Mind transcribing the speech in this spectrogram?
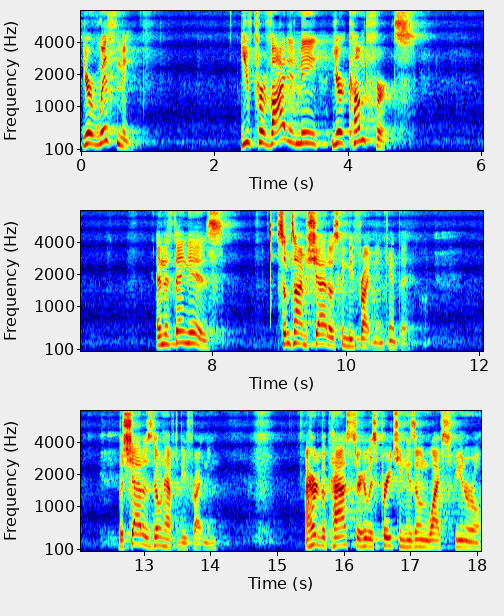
you're with me. You've provided me your comforts. And the thing is, sometimes shadows can be frightening, can't they? But shadows don't have to be frightening. I heard of a pastor who was preaching his own wife's funeral.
